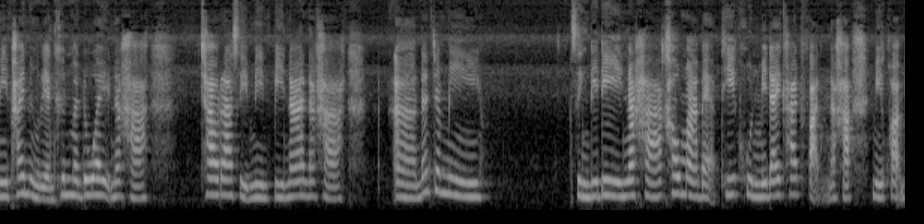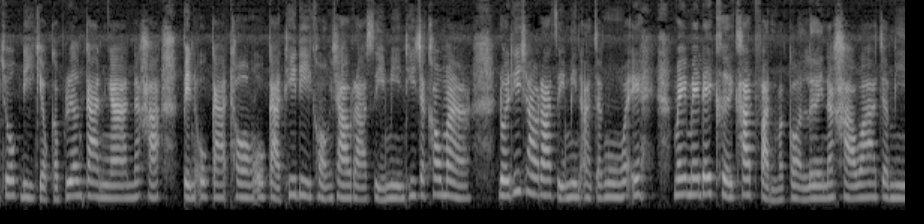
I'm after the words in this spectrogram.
มีไพ่หนึ่งเหรียญขึ้นมาด้วยนะคะ ชาวราศีมีนปีหน้านะคะ น่าจะมี สิ่งดีๆนะคะ เข้ามาแบบที่คุณไม่ได้คาดฝันนะคะ มีความโชคดีเกี่ยวกับเรื่องการงานนะคะ เป็นโอกาสทองโอกาสที่ดีของชาวราศีมีนที่จะเข้ามา โดยที่ชาวราศีมีนอาจจะงงว่าเอ๊ะไม่ไม่ได้เคยคาดฝันมาก่อนเลยนะคะ ว่าจะมี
